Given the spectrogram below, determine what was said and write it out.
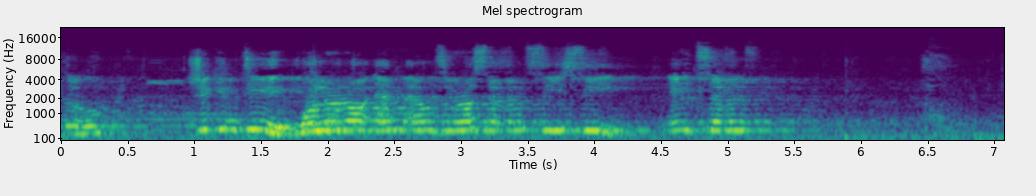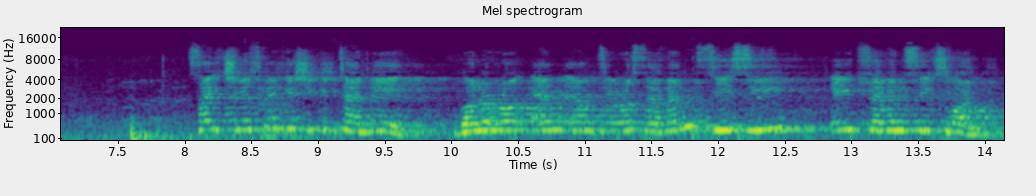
Hello. Chicken tea. Bolero NL07CC. 87. Sai cheers pengi chicken tea. Bolero NL07CC. 8761.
